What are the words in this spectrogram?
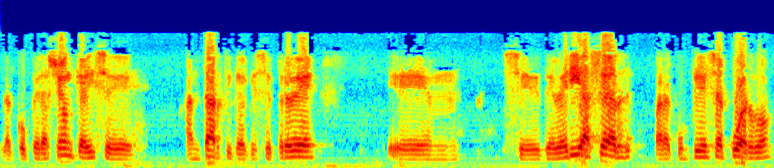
la cooperación que ahí se antártica que se prevé eh, se debería hacer para cumplir ese acuerdo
